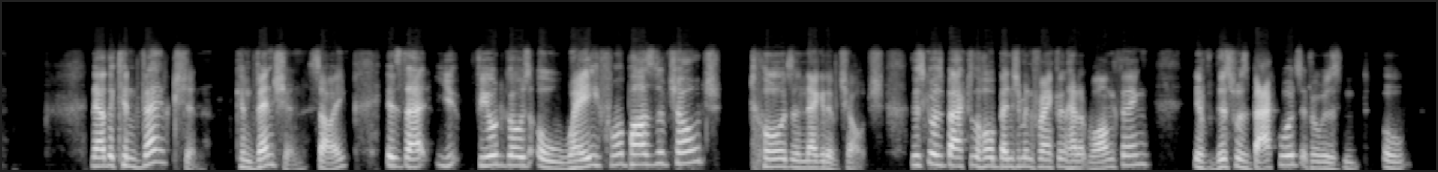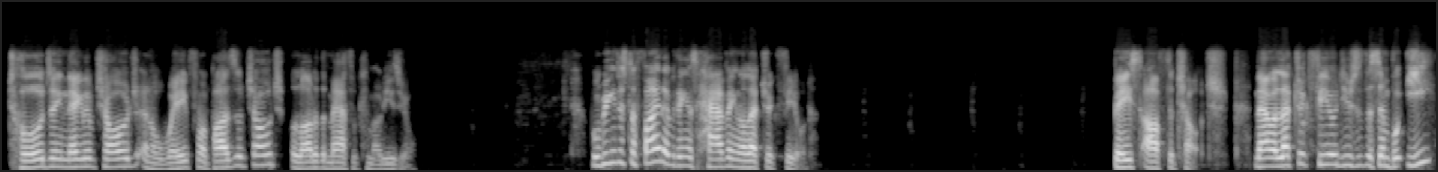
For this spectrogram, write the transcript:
Now, the convection, convention, sorry, is that you, field goes away from a positive charge towards a negative charge. This goes back to the whole Benjamin Franklin had it wrong thing. If this was backwards, if it was oh, towards a negative charge and away from a positive charge, a lot of the math would come out easier. But we can just define everything as having an electric field. based off the charge. Now, electric field uses the symbol E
